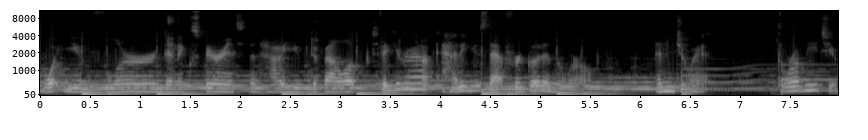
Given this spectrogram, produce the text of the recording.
what you've learned and experienced and how you've developed, figure out how to use that for good in the world and enjoy it. The world needs you.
